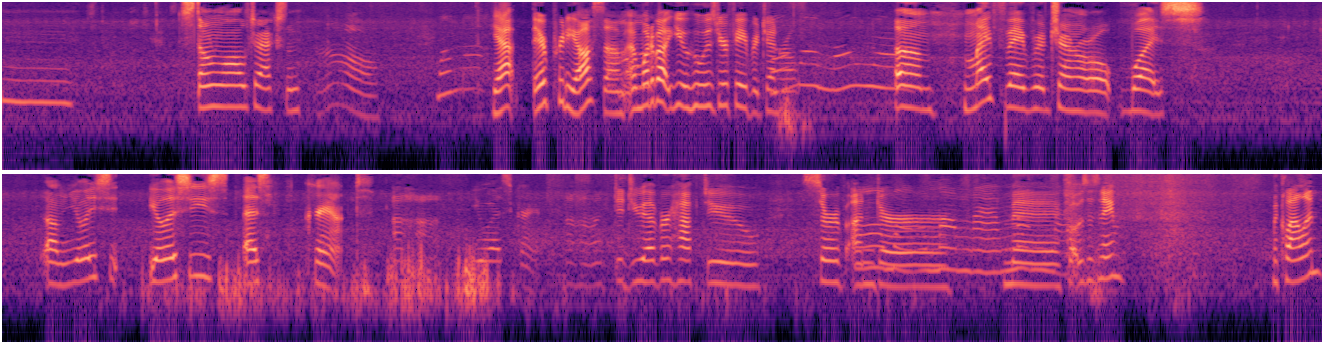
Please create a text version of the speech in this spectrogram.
mm, Stonewall Jackson. oh, Mama, yeah, they're pretty awesome. And what about you? Who was your favorite general? Um, my favorite general was um, Ulysses, Ulysses S. Grant. Uh huh. U.S. Grant. Uh-huh. Did you ever have to serve under Mc, what was his name? McClellan?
